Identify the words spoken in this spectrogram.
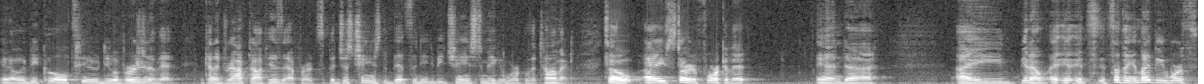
you know, it would be cool to do a version of it and kind of draft off his efforts, but just change the bits that need to be changed to make it work with Atomic. So I started a fork of it, and uh, I, you know, it, it's, it's something, it might be worth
